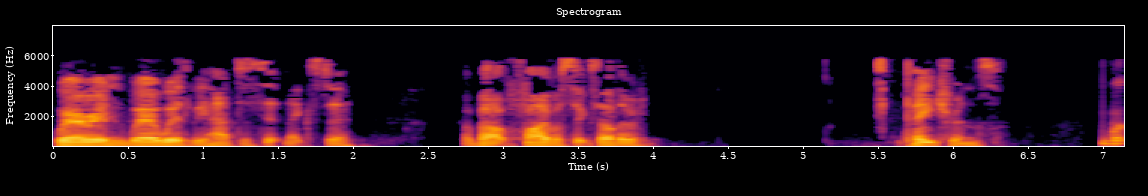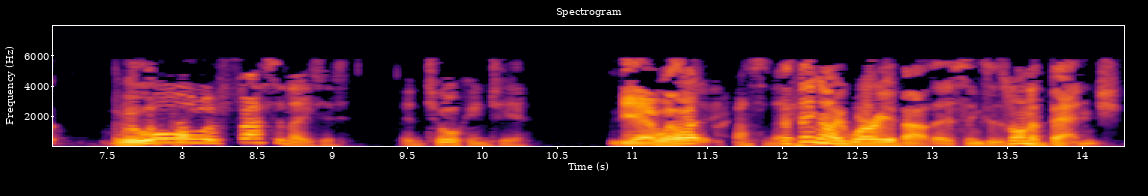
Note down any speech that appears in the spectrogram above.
wherein wherewith we had to sit next to about five or six other patrons. What, who all were fascinated in talking to you. Yeah, well, I, the thing I worry about those things is on a bench,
